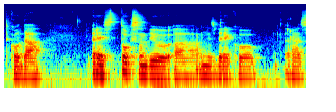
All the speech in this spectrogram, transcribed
Tako da, res, toliko sem bil, uh, jaz bi rekel, raz,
